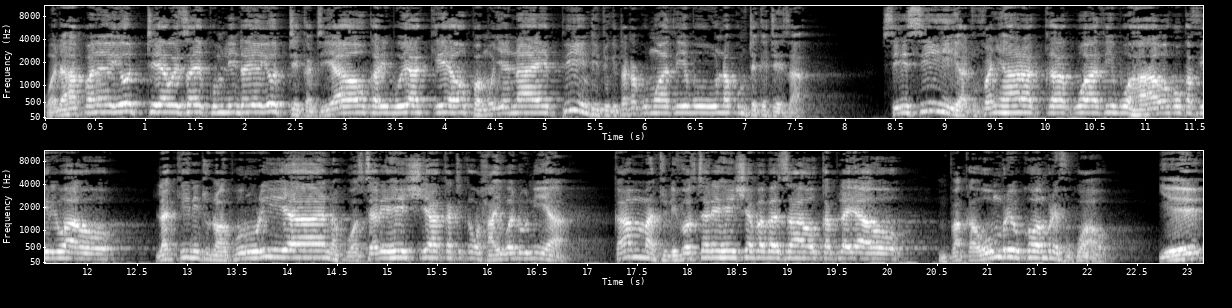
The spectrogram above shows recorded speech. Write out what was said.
Wala hapana yoyote awezaye kumlinda yoyote kati yao karibu yake au pamoja naye pindi tukitaka kumwadhibu na kumteketeza. Sisi hatufanyi haraka kuadhibu hawa kwa ukafiri wao, lakini tunawapururia na kuwastarehesha katika uhai wa dunia, kama tulivyostarehesha baba zao kabla yao, mpaka umri ukawa mrefu kwao. Je,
